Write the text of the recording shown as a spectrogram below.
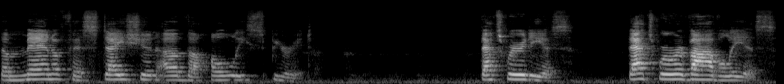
the manifestation of the Holy Spirit. That's where it is. That's where revival is.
